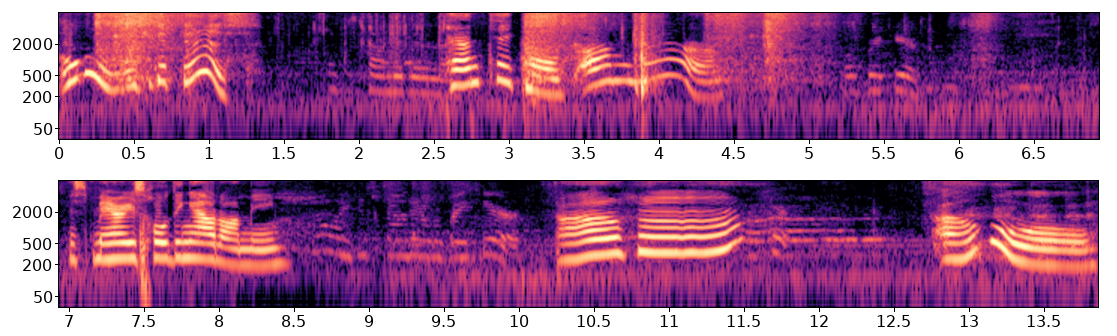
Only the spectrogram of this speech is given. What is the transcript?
oh, where'd you get this? I just found it in Pancake molds. Um, where? over here. Miss Mary's holding out on me. No, I just found it over by here. Uh huh. Oh,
